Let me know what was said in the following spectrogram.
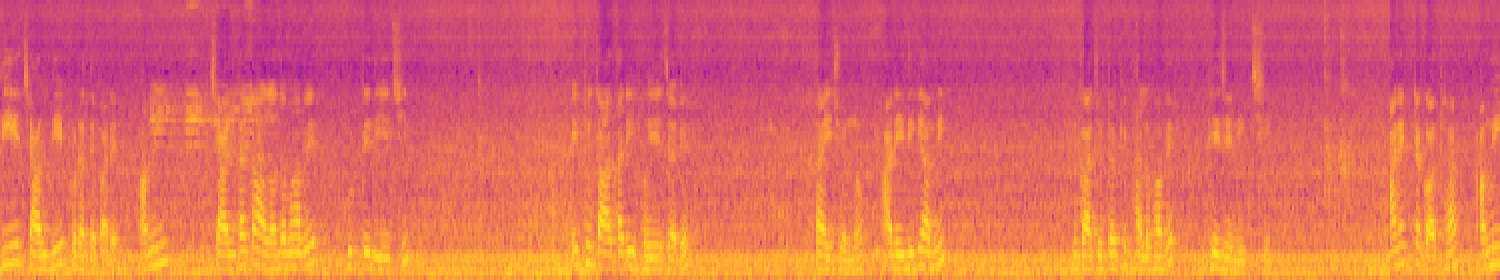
দিয়ে চাল দিয়ে ফোটাতে পারেন। আমি চালটাকে আলাদাভাবে ফুটতে দিয়েছি। একটু তাড়াতাড়ি হয়ে যাবে তাই জন্য। আর এদিকে আমি গাজরটাকে ভালোভাবে ভেজে নিচ্ছি। আরেকটা কথা, আমি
